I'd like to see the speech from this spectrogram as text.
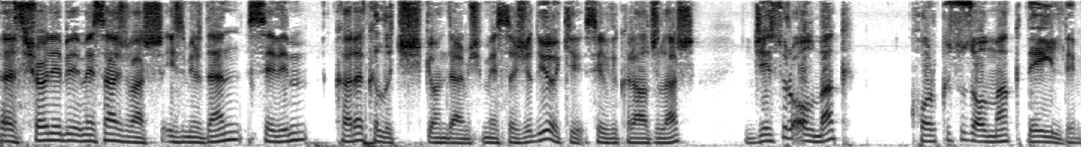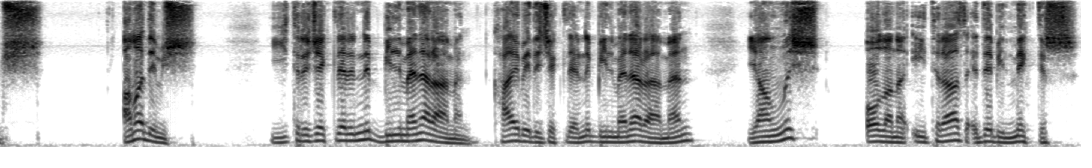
Evet şöyle bir mesaj var İzmir'den Sevim Kara Kılıç göndermiş mesajı diyor ki sevgili kralcılar cesur olmak korkusuz olmak değil demiş. Ama demiş yitireceklerini bilmene rağmen kaybedeceklerini bilmene rağmen yanlış olana itiraz edebilmektir.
